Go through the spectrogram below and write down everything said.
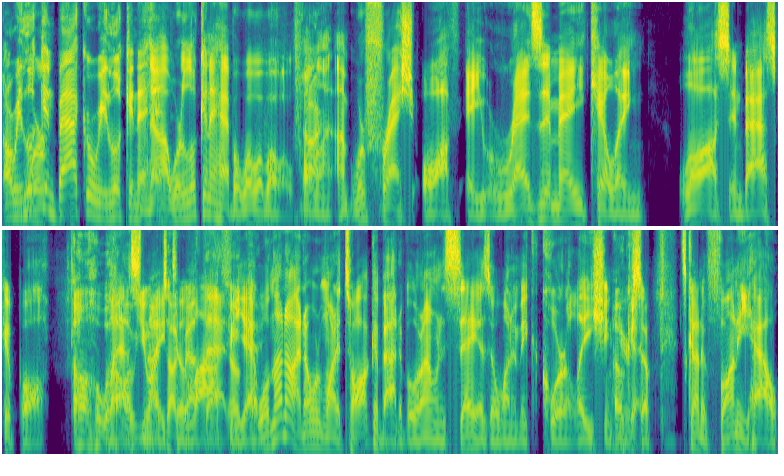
are we looking back or are we looking ahead? No, we're looking ahead. But whoa, whoa, whoa, whoa. hold right. on. I'm, we're fresh off a resume killing loss in basketball. Oh, well, last you night want to talk about Lafayette. that? Okay. Yeah. Well, no, no, I don't want to talk about it. But what I want to say is I want to make a correlation here. Okay. So it's kind of funny how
